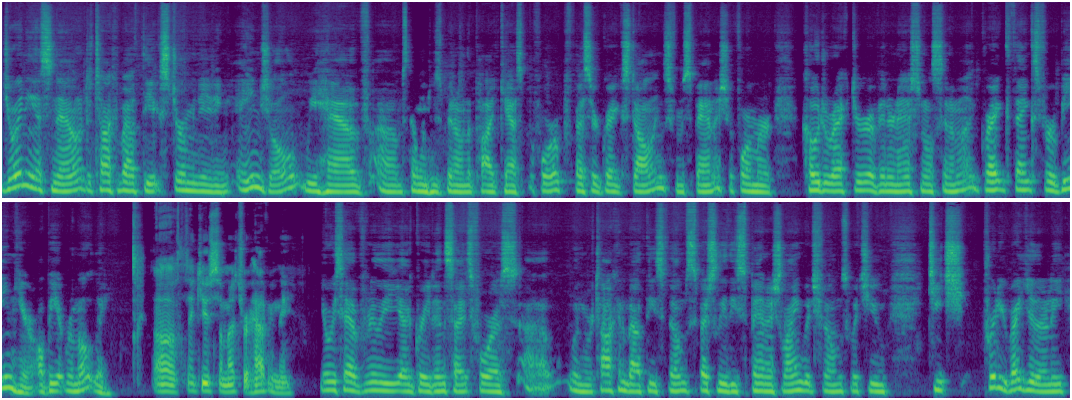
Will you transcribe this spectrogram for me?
Joining us now to talk about The Exterminating Angel, we have um, someone who's been on the podcast before, Professor Greg Stallings from Spanish, a former co director of international cinema. Greg, thanks for being here, albeit remotely. Oh, thank you so much for having me you always have really uh, great insights for us uh, when we're talking about these films, especially these Spanish language films, which you teach pretty regularly.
